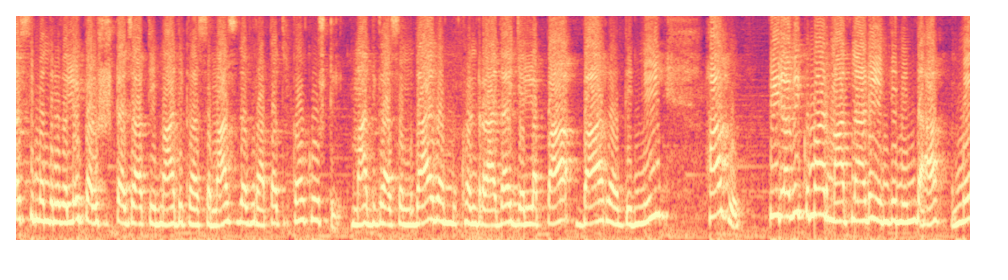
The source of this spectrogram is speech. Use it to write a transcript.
ಪ್ರವಾಸಿ ಮಂದಿರದಲ್ಲಿ ಪರಿಶಿಷ್ಟ ಜಾತಿ ಮಾದಿಗ ಸಮಾಜದವರ ಪತ್ರಿಕಾಗೋಷ್ಠಿ. ಮಾದಿಗ ಸಮುದಾಯದ ಮುಖಂಡರಾದ ಯಲ್ಲಪ್ಪ ಬಾರದಿನ್ನಿ ಹಾಗೂ ಪಿ ರವಿಕುಮಾರ್ ಮಾತನಾಡಿ, ಇಂದಿನಿಂದ ಮೇ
